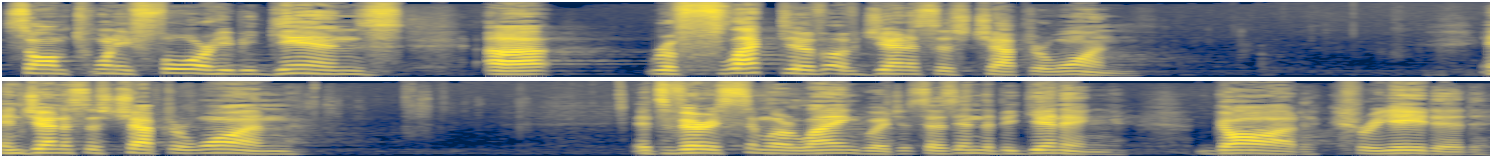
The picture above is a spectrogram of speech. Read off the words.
Psalm 24, he begins uh, reflective of Genesis chapter 1. In Genesis chapter 1, it's very similar language. It says, In the beginning, God created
